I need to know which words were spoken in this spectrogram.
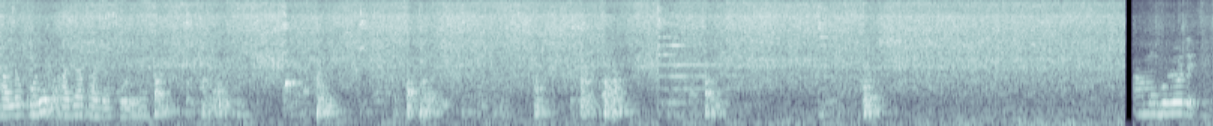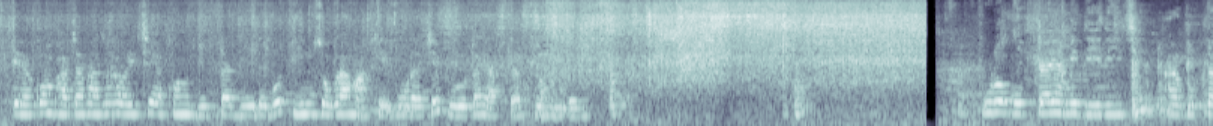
ভালো করে ভাজা ভাজা করে নেব। আমগুলোর এরকম ভাজা ভাজা হয়েছে, এখন গুড়টা দিয়ে দেবো। তিনশো গ্রাম আখের গুড় আছে, পুরোটাই আস্তে আস্তে দিয়ে দেবো। পুরো গুড়টাই আমি দিয়ে দিয়েছি, আর গুড়টা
